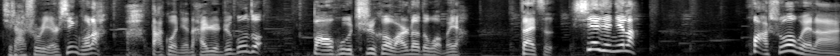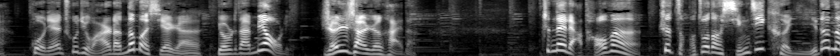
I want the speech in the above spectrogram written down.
警察叔叔也是辛苦了啊！大过年的还认真工作，保护吃喝玩乐的我们呀，在此谢谢您了。话说回来，过年出去玩的那么些人，又是在庙里，人山人海的，这那俩逃犯是怎么做到形迹可疑的呢？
